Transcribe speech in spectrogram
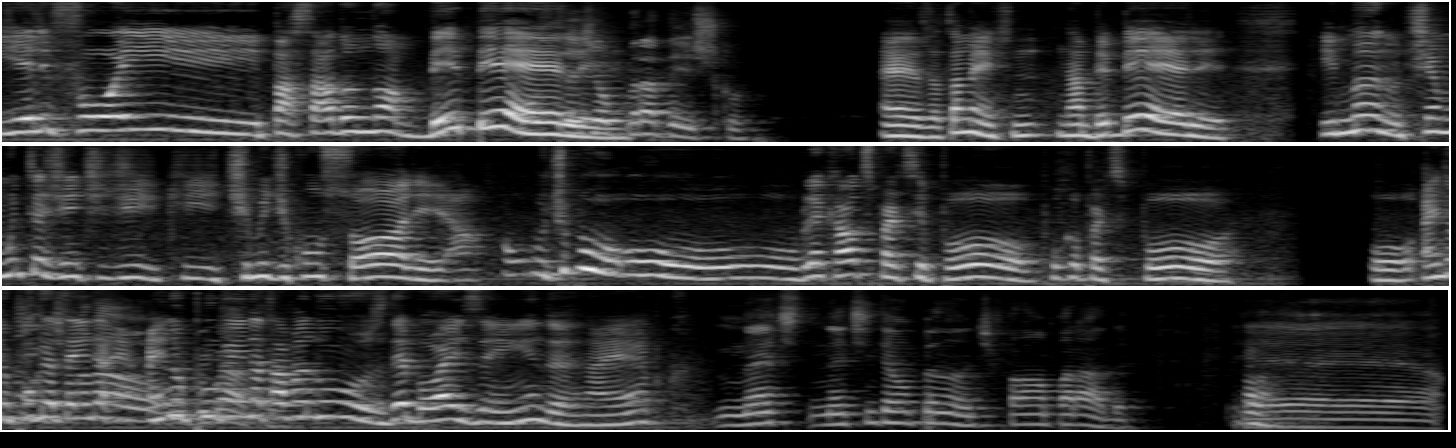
E ele foi passado na Seja o BBL. Bradesco. É, exatamente, na BBL. E, mano, tinha muita gente de que time de console. O, tipo, o, o Blackouts participou, o Puka participou. O, ainda o tipo, ainda, não, ainda, o ainda tava nos The Boys ainda, na época. Net, net interrompendo, não, deixa eu falar uma parada. Ó. É...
